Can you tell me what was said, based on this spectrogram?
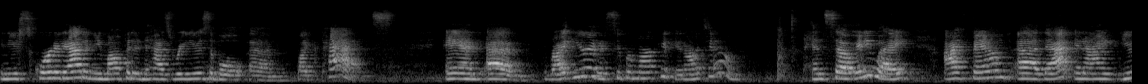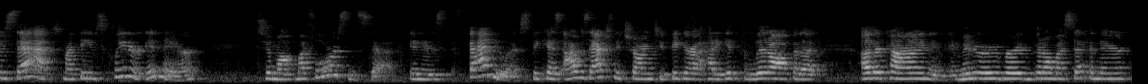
and you squirt it out and you mop it and it has reusable um, like pads. And um, right here at a supermarket in our town. And so anyway, I found uh, that and I used that, my Thieves Cleaner, in there to mop my floors and stuff. And it was fabulous because I was actually trying to figure out how to get the lid off of that other kind and, and maneuver it and put all my stuff in there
